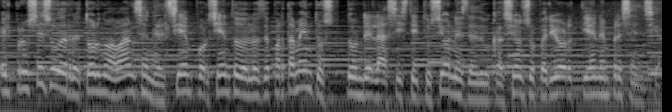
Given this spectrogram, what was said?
El proceso de retorno avanza en el 100% de los departamentos, donde las instituciones de educación superior tienen presencia.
